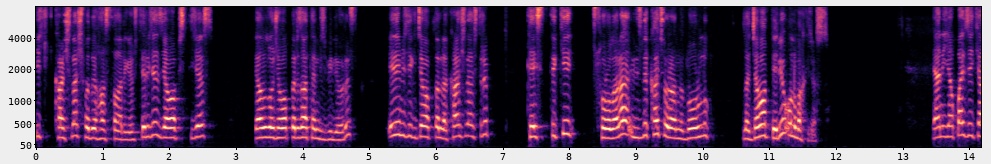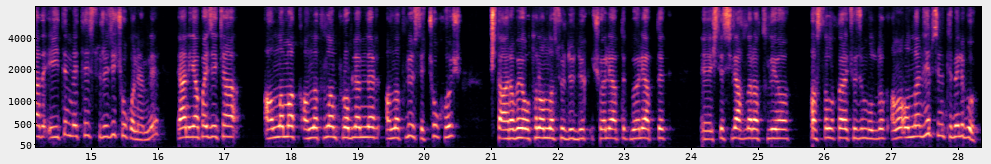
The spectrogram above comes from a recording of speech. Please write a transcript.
Hiç karşılaşmadığı hastaları göstereceğiz. Cevap isteyeceğiz. Yalnız o cevapları zaten biz biliyoruz. Elimizdeki cevaplarla karşılaştırıp testteki sorulara yüzde kaç oranda doğrulukla cevap veriyor onu bakacağız. Yani yapay zekada eğitim ve test süreci çok önemli. Yani yapay zeka anlamak, anlatılan problemler anlatılıyorsa çok hoş. İşte arabayı otonomla sürdürdük, şöyle yaptık, böyle yaptık. E, işte silahlar atılıyor, hastalıklara çözüm bulduk. Ama onların hepsinin temeli bu.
